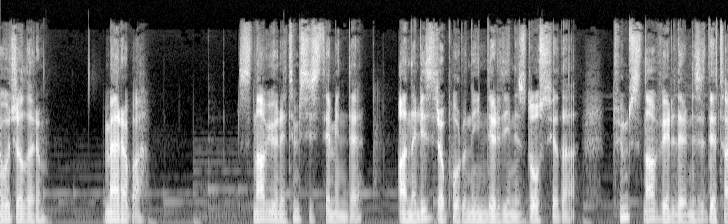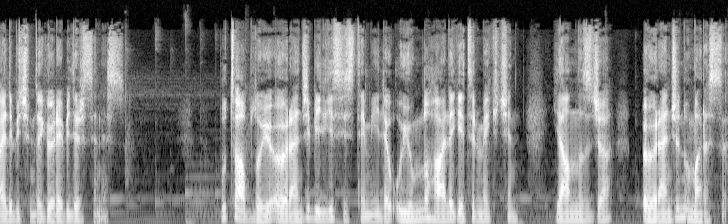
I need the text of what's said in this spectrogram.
hocalarım, merhaba. Sınav yönetim sisteminde analiz raporunu indirdiğiniz dosyada tüm sınav verilerinizi detaylı biçimde görebilirsiniz. Bu tabloyu öğrenci bilgi sistemiyle uyumlu hale getirmek için yalnızca öğrenci numarası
